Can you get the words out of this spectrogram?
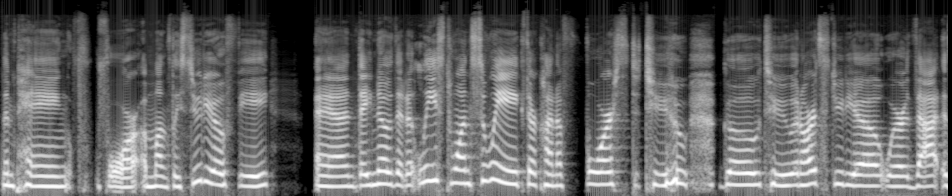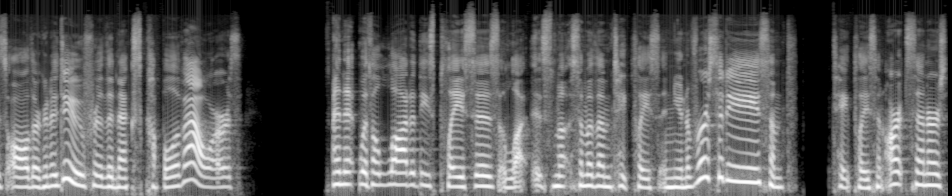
than paying f- for a monthly studio fee. And they know that at least once a week, they're kind of forced to go to an art studio where that is all they're going to do for the next couple of hours. And it, with a lot of these places, a lot, some of them take place in universities, some take place in art centers,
